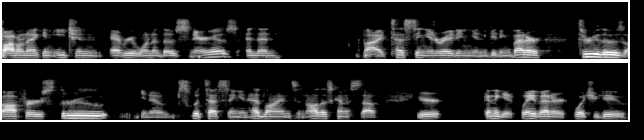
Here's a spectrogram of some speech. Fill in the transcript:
bottleneck in each and every one of those scenarios and then by testing iterating and getting better through those offers through you know split testing and headlines and all this kind of stuff you're going to get way better at what you do.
